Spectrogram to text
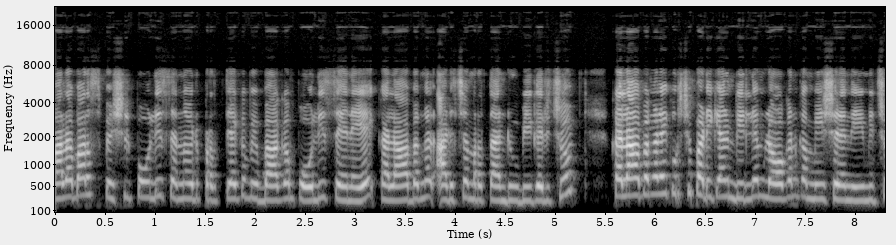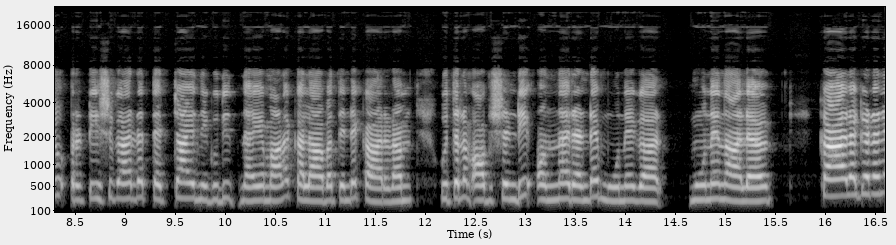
മലബാർ സ്പെഷ്യൽ പോലീസ് എന്ന ഒരു പ്രത്യേക വിഭാഗം പോലീസ് സേനയെ കലാപങ്ങൾ അടിച്ചമർത്താൻ രൂപീകരിച്ചു. കലാപങ്ങളെ കുറിച്ച് പഠിക്കാൻ വില്യം ലോഗൻ കമ്മീഷനെ നിയമിച്ചു. ബ്രിട്ടീഷുകാരുടെ തെറ്റായ നികുതി നയമാണ് കലാപത്തിന്റെ കാരണം. ഉത്തരം ഓപ്ഷൻ ഡി ഒന്ന് രണ്ട് മൂന്ന് മൂന്ന് നാല്. കാലഘടന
